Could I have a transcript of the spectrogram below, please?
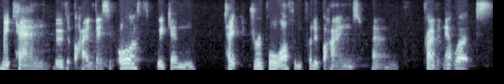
we can move it behind basic auth, we can take Drupal off and put it behind um, private networks,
